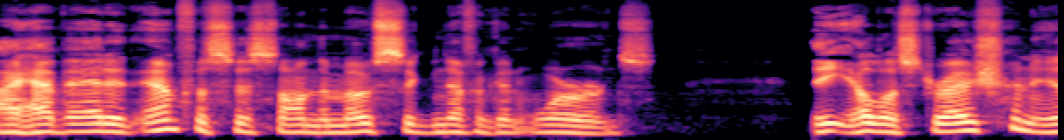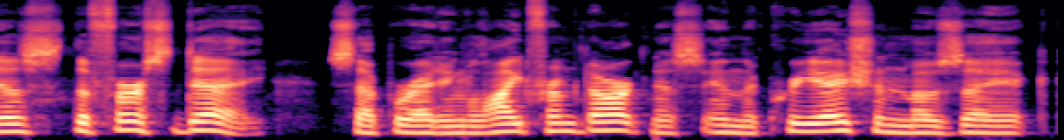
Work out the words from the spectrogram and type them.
I have added emphasis on the most significant words. The illustration is the first day, separating light from darkness in the creation mosaic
